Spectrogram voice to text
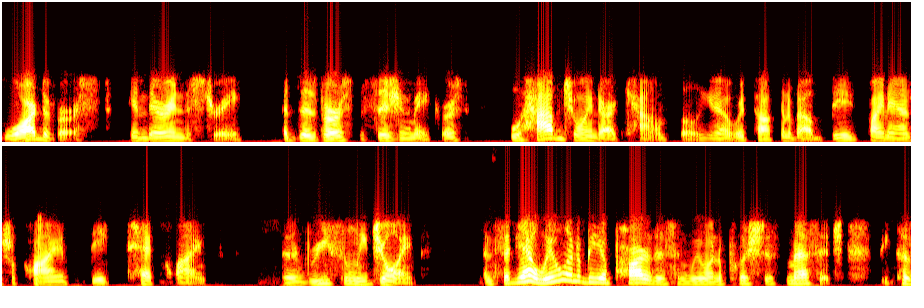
who are diverse in their industry, uh, diverse decision makers, who have joined our council. You know, we're talking about big financial clients, big tech clients that recently joined and said, yeah, we want to be a part of this and we want to push this message because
